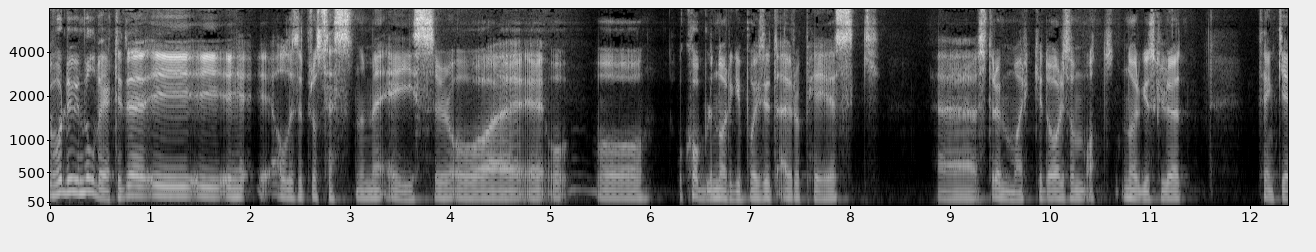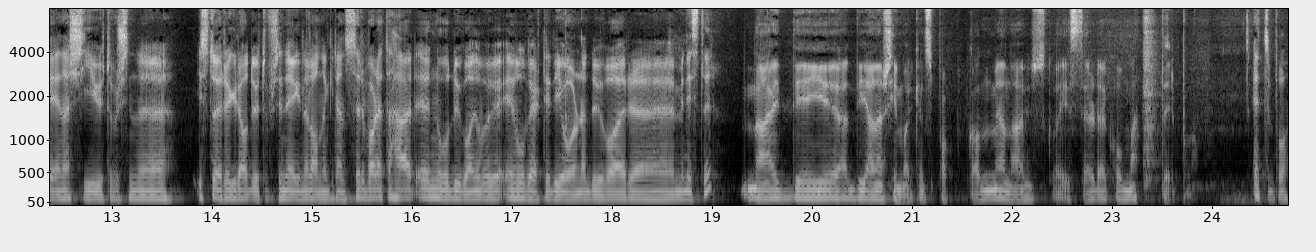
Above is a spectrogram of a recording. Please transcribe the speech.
Var du involvert i, det, i, i, i alle disse prosessene med ACER og, å og koble Norge på i sitt europeisk eh, strømmarked, og liksom at Norge skulle tenke energi sine, i større grad utover sine egne landegrenser. Var dette her noe du var involvert i de årene du var eh, minister? Nei, de, de energimarkedspakkene mener jeg husker ACER, det kom etterpå. Etterpå.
